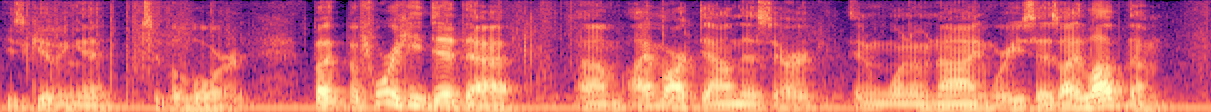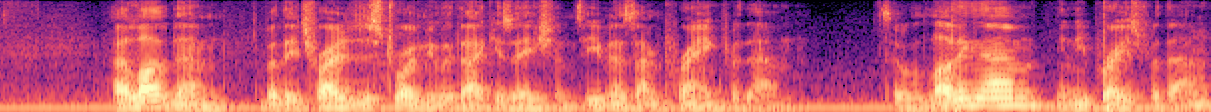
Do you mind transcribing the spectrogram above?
He's giving it to the Lord. But before he did that, um, I marked down this, Eric, in 109, where he says, I love them. I love them, but they try to destroy me with accusations, even as I'm praying for them. So loving them, and he prays for them.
